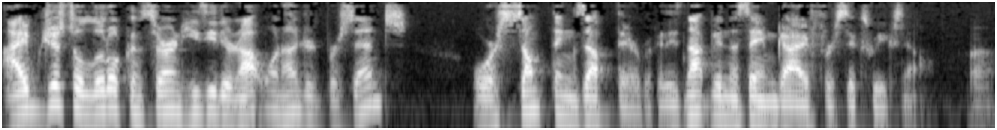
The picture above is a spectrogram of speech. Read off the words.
I'm just a little concerned he's either not 100% or something's up there because he's not been the same guy for six weeks now. Wow.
